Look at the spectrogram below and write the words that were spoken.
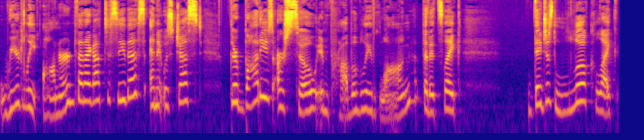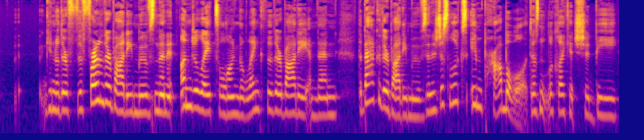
weirdly honored that I got to see this. And it was just, their bodies are so improbably long that it's like, they just look like you know, their, the front of their body moves and then it undulates along the length of their body and then the back of their body moves and it just looks improbable. It doesn't look like it should be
